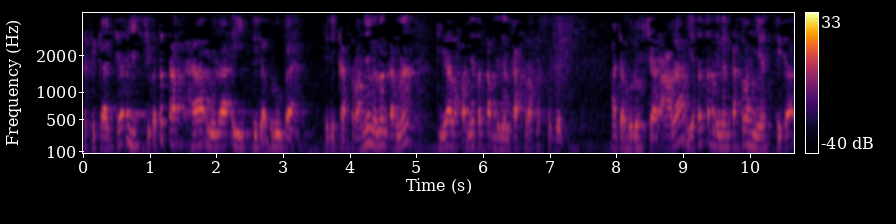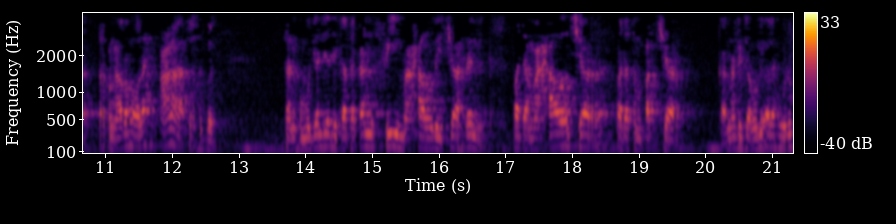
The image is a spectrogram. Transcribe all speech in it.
ketika jar juga tetap haulai tidak berubah. Jadi kasrahnya memang karena dia lafadznya tetap dengan kasrah tersebut. Ada huruf jar ala, ya tetap dengan kasrahnya, tidak terpengaruh oleh ala tersebut. Dan kemudian dia dikatakan fi mahal jarrin pada mahal jar pada tempat jar. Karena didahului oleh huruf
